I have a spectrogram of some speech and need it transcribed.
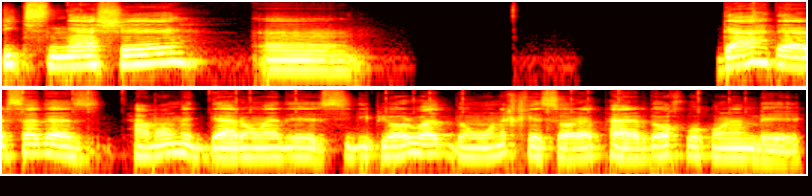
fix نشه ده درصد از تمام درآمد CDPR رو باید به عنوان خسارت پرداخت بکنن به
